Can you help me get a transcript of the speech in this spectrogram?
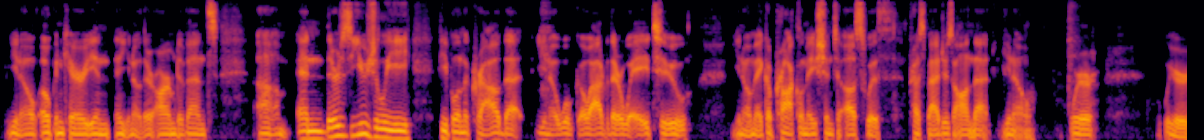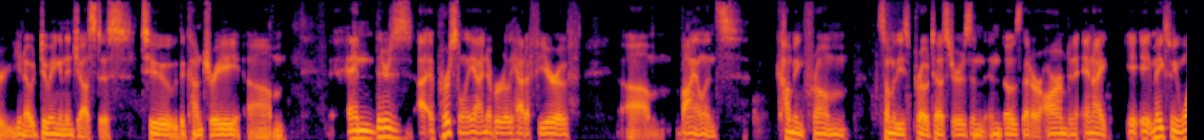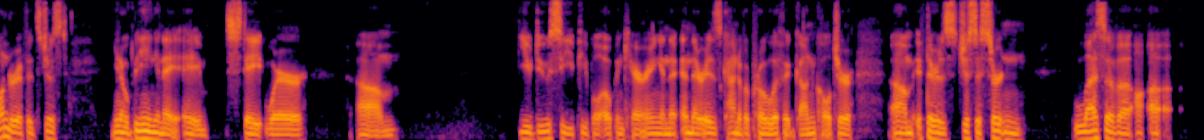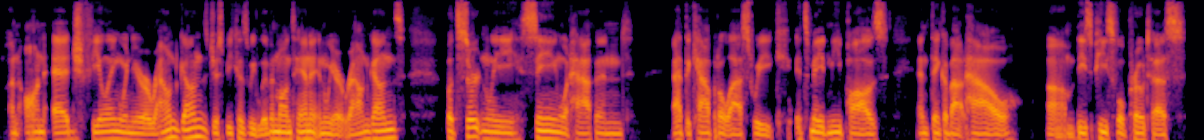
you know, open carry and, you know they're armed events. Um, and there's usually people in the crowd that you know will go out of their way to, you know, make a proclamation to us with press badges on that you know we're we're you know doing an injustice to the country. Um, and there's I, personally, I never really had a fear of um, violence coming from some of these protesters and, and those that are armed. And, and I, it, it, makes me wonder if it's just, you know, being in a, a state where, um, you do see people open carrying and, the, and there is kind of a prolific gun culture. Um, if there's just a certain less of a, a, an on edge feeling when you're around guns, just because we live in Montana and we are around guns, but certainly seeing what happened at the Capitol last week, it's made me pause and think about how um, these peaceful protests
